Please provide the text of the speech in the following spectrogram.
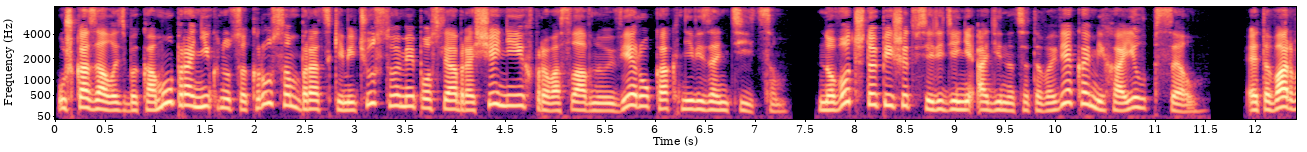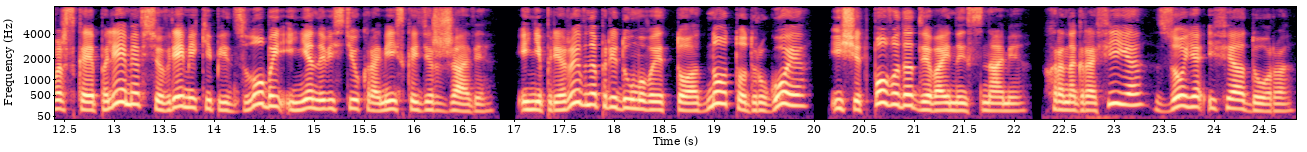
Уж казалось бы, кому проникнуться к русам братскими чувствами после обращения их в православную веру как не византийцам. Но вот что пишет в середине XI века Михаил Псел. Это варварское племя все время кипит злобой и ненавистью к ромейской державе и непрерывно придумывает то одно, то другое, ищет повода для войны с нами. Хронография, Зоя и Феодора.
